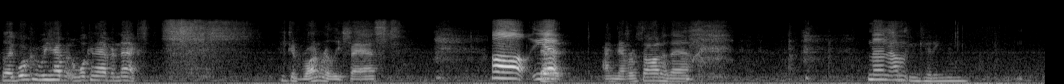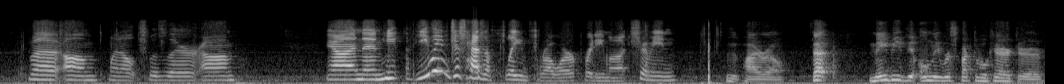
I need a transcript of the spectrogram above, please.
They're like, what could we have? What can happen next? He could run really fast. Well, yeah. I never thought of that. Then um, Fucking kidding me? but um, what else was there? Um, yeah, and then he he just has a flamethrower, pretty much. I mean, Is it Pyro? That may be the only respectable character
